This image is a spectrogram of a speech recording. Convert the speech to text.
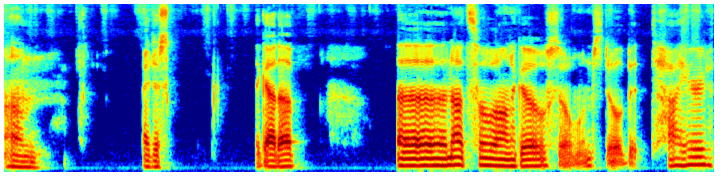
Um, I just I got up uh not so long ago, so I'm still a bit tired.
